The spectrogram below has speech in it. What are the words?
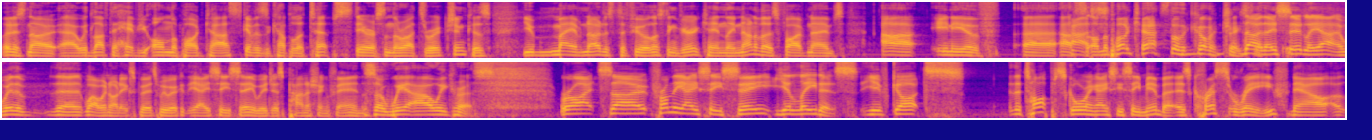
let us know. Uh, we'd love to have you on the podcast. Give us a couple of tips, steer us in the right direction, because you may have noticed if you were listening very keenly, none of those five names are any of uh, us, Us. on the podcast or the commentary. No, they certainly are. And we're the, the, well, we're not experts. We work at the ACC. We're just punishing fans. So, where are we, Chris? Right, so from the ACC, your leaders. You've got the top scoring ACC member is Chris Reeve. Now, uh,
